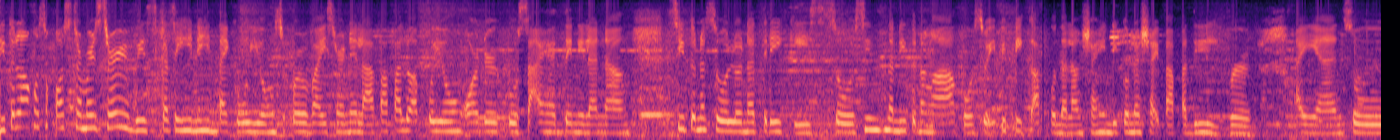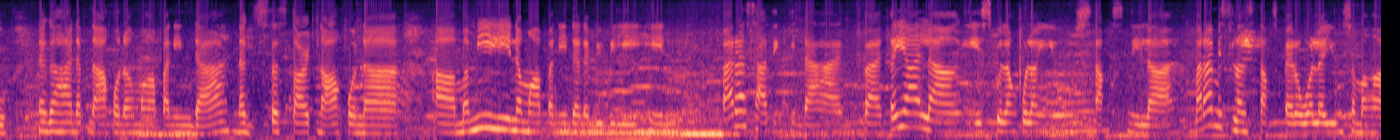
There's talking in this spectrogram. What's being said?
dito lang ako sa customer service kasi hinihintay ko yung supervisor nila. Papalo up ko yung order ko sa ahente nila ng sito na solo na 3 case. So, since nandito na nga ako, so ipipick up ko na lang siya. Hindi ko na siya ipapadeliver. Ayan. So, naghahanap na ako ng mga paninda. Nag-start na ako na ah, mamili ng mga paninda na bibilihin para sa ating tindahan. But, kaya lang is kulang-kulang yung stocks nila. Marami silang stocks pero wala yung sa mga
